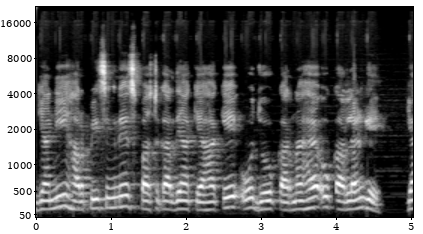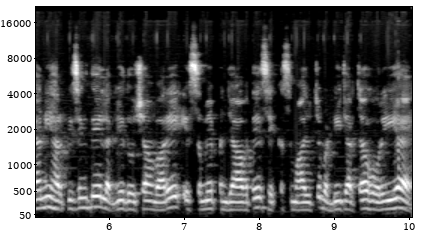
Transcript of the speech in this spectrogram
ਗਿਆਨੀ ਹਰਪ੍ਰੀਤ ਸਿੰਘ ਨੇ ਸਪਸ਼ਟ ਕਰਦਿਆਂ ਕਿਹਾ ਕਿ ਉਹ ਜੋ ਕਰਨਾ ਹੈ ਉਹ ਕਰ ਲੈਣਗੇ। ਗਿਆਨੀ ਹਰਪ੍ਰੀਤ ਸਿੰਘ ਤੇ ਲੱਗੇ ਦੋਸ਼ਾਂ ਬਾਰੇ ਇਸ ਸਮੇਂ ਪੰਜਾਬ ਤੇ ਸਿੱਖ ਸਮਾਜ ਵਿੱਚ ਵੱਡੀ ਚਰਚਾ ਹੋ ਰਹੀ ਹੈ।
